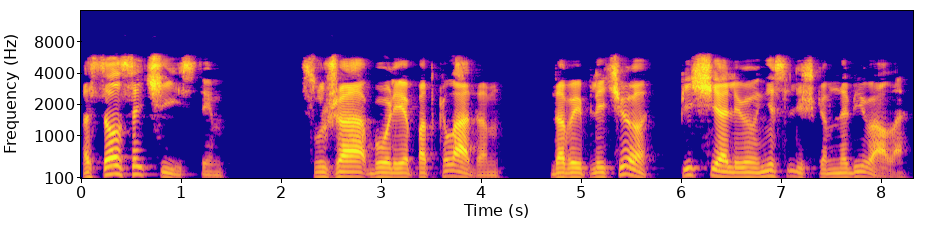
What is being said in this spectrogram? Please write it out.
остался чистым, служа более подкладом, дабы плечо пищалью не слишком набивало.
